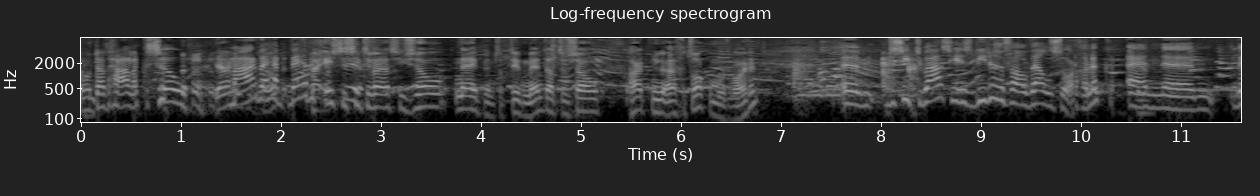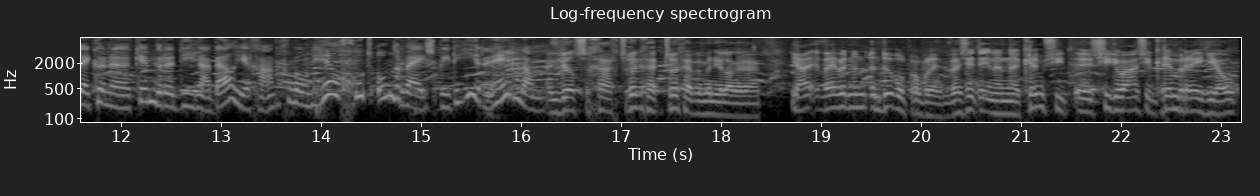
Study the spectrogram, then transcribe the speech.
Oh, dat haal ik zo. Ja, maar we hebben, we hebben maar is de situatie zo nijpend op dit moment dat er zo hard nu aan getrokken moet worden? Um, de situatie is in ieder geval wel zorgelijk. En um, wij kunnen kinderen die naar België gaan... gewoon heel goed onderwijs bieden hier in Nederland. En u wilt ze graag terug, terug hebben, meneer Langeraard? Ja, wij hebben een, een dubbel probleem. Wij zitten in een krimsituatie, een krimregio.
